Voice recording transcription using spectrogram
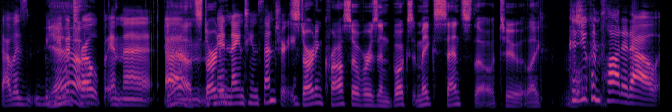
That was became Yeah. a trope in the Yeah, um, starting- mid 19th century. Starting crossovers in books, it makes sense though, too. Like Because you can plot it out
